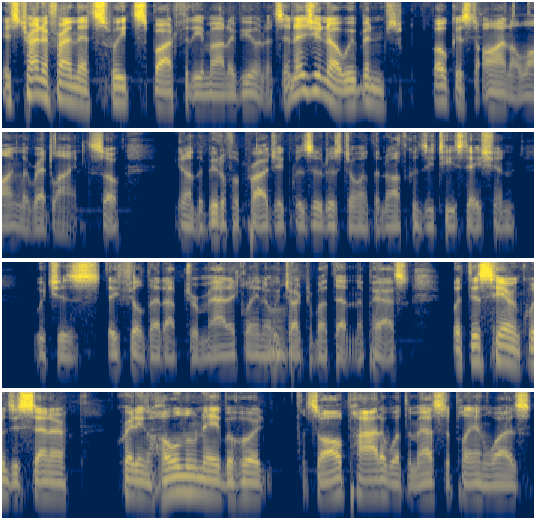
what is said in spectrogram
it's trying to find that sweet spot for the amount of units. And as you know, we've been focused on along the red line. So you know the beautiful project Bozzuto's doing at the North Quincy T station. Which is they filled that up dramatically. I know we mm. talked about that in the past, but this here in Quincy Center, creating a whole new neighborhood. It's all part of what the master plan was.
